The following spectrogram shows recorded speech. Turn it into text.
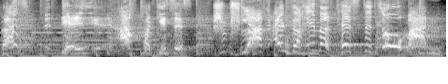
Was? Äh, Ach, vergiss es! Sch schlag einfach immer feste zu, Mann!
